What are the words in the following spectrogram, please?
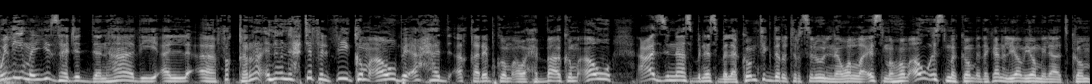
واللي يميزها جدا هذه الفقرة إنه نحتفل فيكم أو بأحد أقاربكم أو أحبائكم أو أعز الناس بالنسبة لكم. تقدروا ترسلوا لنا والله اسمهم أو اسمكم إذا كان اليوم يوم ميلادكم.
